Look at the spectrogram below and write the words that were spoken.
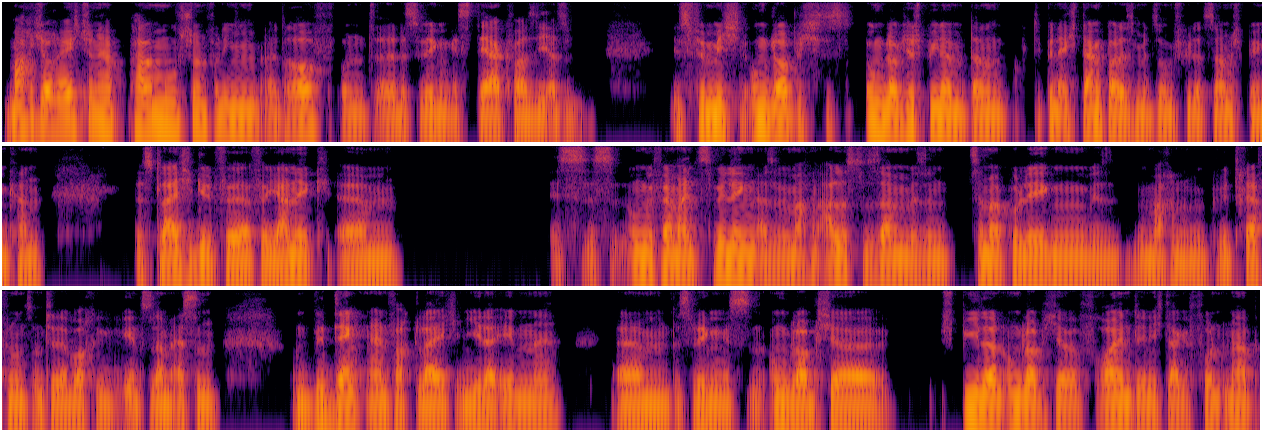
Mache ich auch echt schon, habe ein paar Moves schon von ihm äh, drauf und äh, deswegen ist der quasi, also ist für mich ein unglaubliches, unglaublicher Spieler. Und ich bin echt dankbar, dass ich mit so einem Spieler zusammenspielen kann. Das gleiche gilt für, für Yannick. Ähm, es ist ungefähr mein Zwilling. Also wir machen alles zusammen. Wir sind Zimmerkollegen. Wir, wir, machen, wir treffen uns unter der Woche, gehen zusammen essen. Und wir denken einfach gleich in jeder Ebene. Ähm, deswegen ist ein unglaublicher Spieler, ein unglaublicher Freund, den ich da gefunden habe.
